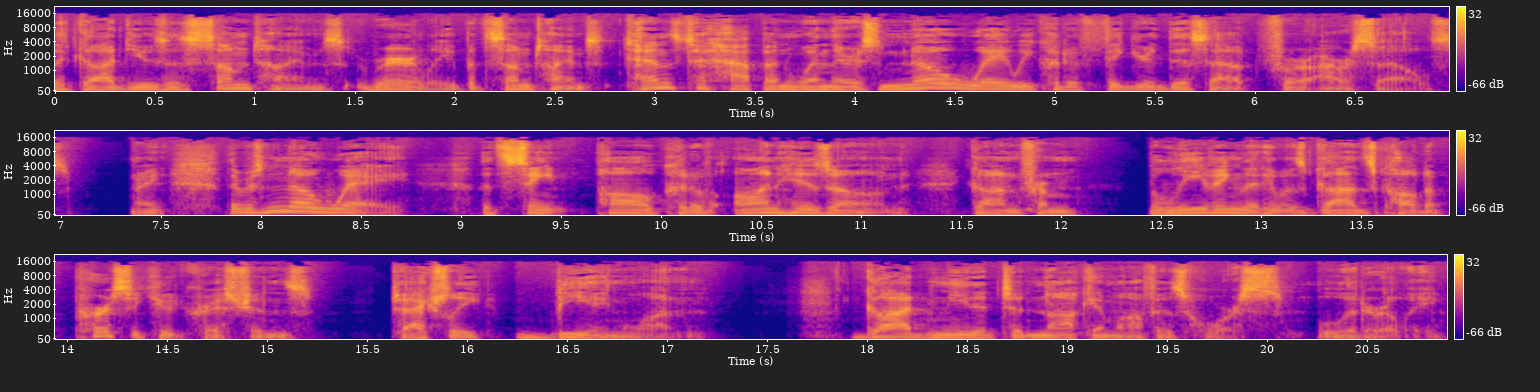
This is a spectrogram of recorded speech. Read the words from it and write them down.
that God uses sometimes, rarely, but sometimes, tends to happen when there's no way we could have figured this out for ourselves, right? There was no way that St. Paul could have, on his own, gone from believing that it was God's call to persecute Christians to actually being one. God needed to knock him off his horse, literally.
